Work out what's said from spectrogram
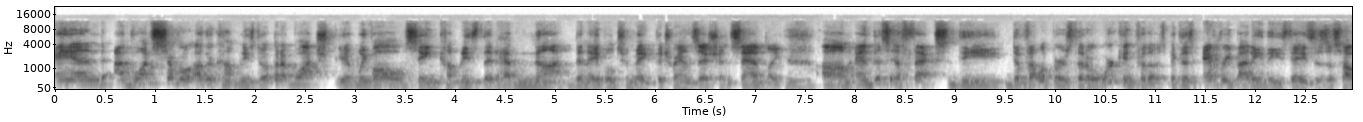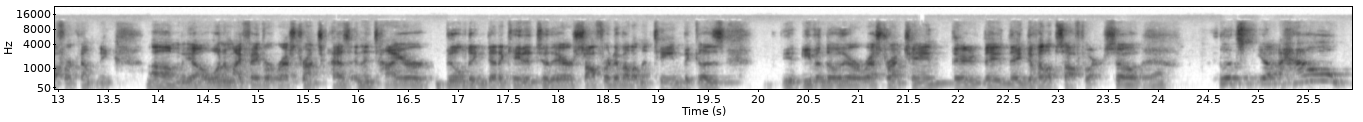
And I've watched several other companies do it, but I've watched. You know, we've all seen companies that have not been able to make the transition, sadly. Mm-hmm. Um, and this affects the developers that are working for those because everybody these days is a software company. Um, you know, one of my favorite restaurants has an entire building dedicated to their software development team because even though they're a restaurant chain, they they they develop software. So yeah. let's you know how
